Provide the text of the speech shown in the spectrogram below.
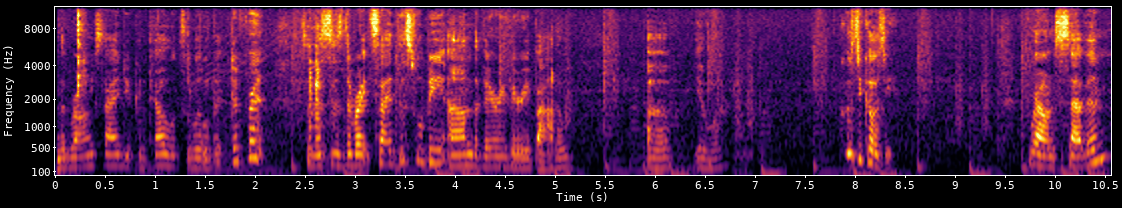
the wrong side you can tell looks a little bit different. So this is the right side. This will be on the very, very bottom of your Cozy Cozy. Round seven,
